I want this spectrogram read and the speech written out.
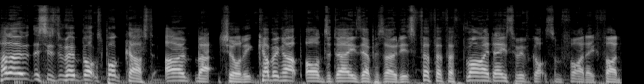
Hello, this is the Red Box Podcast. I'm Matt Chorley. Coming up on today's episode, it's for Friday, so we've got some Friday fun.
